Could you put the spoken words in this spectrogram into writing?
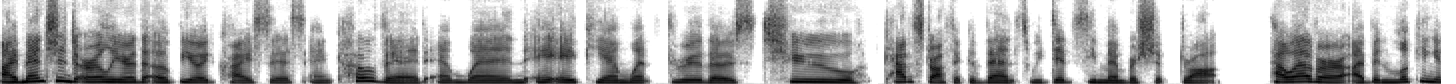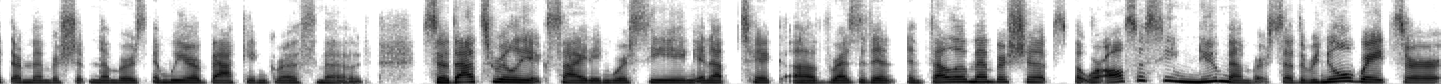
I mentioned earlier the opioid crisis and COVID. And when AAPM went through those two catastrophic events, we did see membership drop. However, I've been looking at their membership numbers and we are back in growth mode. So that's really exciting. We're seeing an uptick of resident and fellow memberships, but we're also seeing new members. So the renewal rates are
